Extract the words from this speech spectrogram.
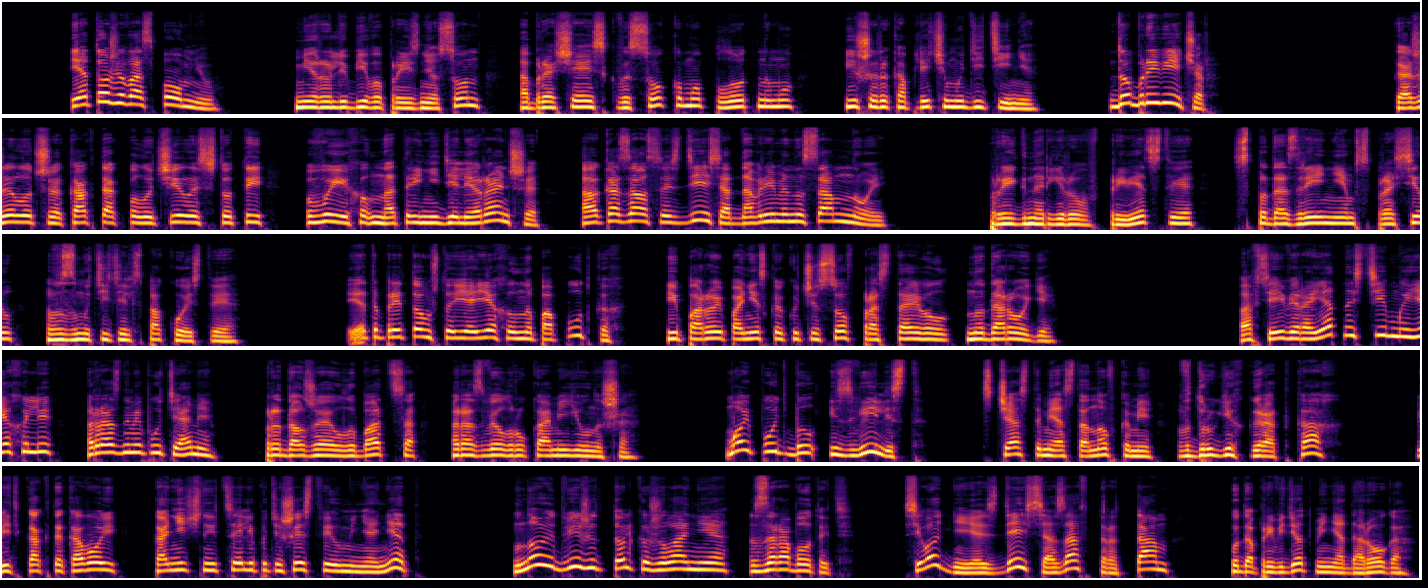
я тоже вас помню», — миролюбиво произнес он, обращаясь к высокому, плотному и широкоплечему детине. «Добрый вечер!» «Скажи лучше, как так получилось, что ты выехал на три недели раньше, а оказался здесь одновременно со мной. Проигнорировав приветствие, с подозрением спросил возмутитель спокойствия. Это при том, что я ехал на попутках и порой по несколько часов простаивал на дороге. По всей вероятности, мы ехали разными путями, продолжая улыбаться, развел руками юноша. Мой путь был извилист, с частыми остановками в других городках, ведь как таковой конечной цели путешествия у меня нет. Мною движет только желание заработать. Сегодня я здесь, а завтра там, куда приведет меня дорога.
